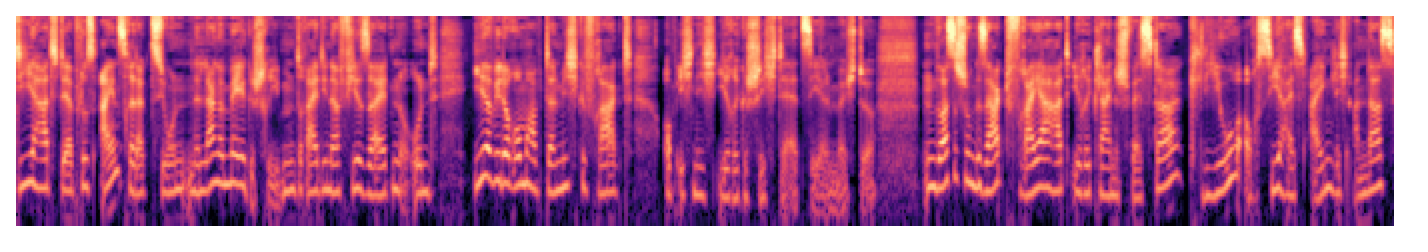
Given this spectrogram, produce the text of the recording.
die hat der Plus 1 Redaktion eine lange Mail geschrieben, drei DIN A4 Seiten und ihr wiederum habt dann mich gefragt, ob ich nicht ihre Geschichte erzählen möchte. Du hast es schon gesagt, Freier hat ihre kleine Schwester, Clio, auch sie heißt eigentlich anders,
